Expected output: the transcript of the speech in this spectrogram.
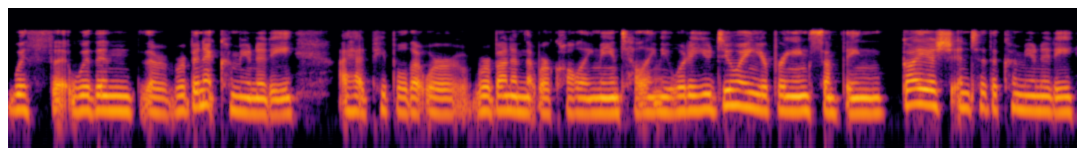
with within the rabbinic community. I had people that were rabbanim that were calling me and telling me, "What are you doing? You're bringing something goyish into the community."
